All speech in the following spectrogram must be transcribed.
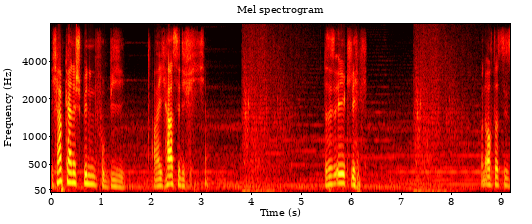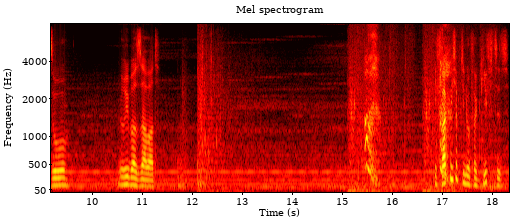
Ich habe keine Spinnenphobie. Aber ich hasse die Viecher. Das ist eklig. Und auch, dass die so rüber sabbert. Ich frage mich, ob die nur vergiftet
